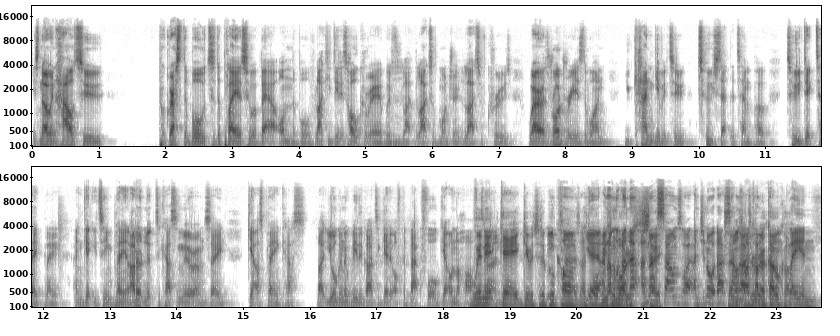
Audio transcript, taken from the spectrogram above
is knowing how to progress the ball to the players who are better on the ball, like he did his whole career with mm. like the likes of Modric, the likes of Kroos. Whereas Rodri is the one you can give it to to set the tempo, to dictate play, and get your team playing. I don't look to Casemiro and say, "Get us playing, Cas." Like you're going to be the guy to get it off the back four, get on the half. win turn. it, get it, give it to the good players. As yeah, and, I'm- and that, and that sounds like, and do you know what that To sounds like? I'm Nigel Rakoko. downplaying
